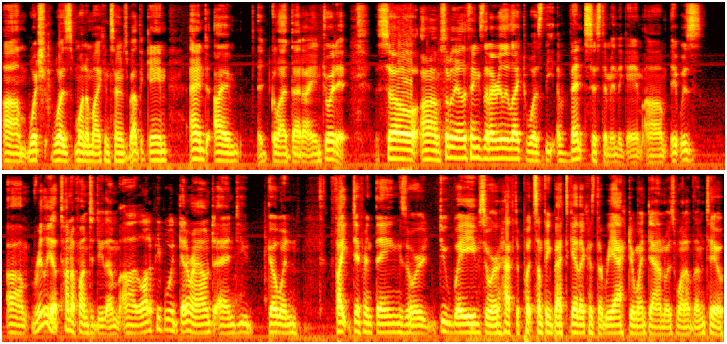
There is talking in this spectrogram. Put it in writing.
um, which was one of my concerns about the game, and I'm glad that I enjoyed it. So, um, some of the other things that I really liked was the event system in the game. Um, it was um, really a ton of fun to do them. Uh, a lot of people would get around and you'd go and fight different things or do waves or have to put something back together because the reactor went down was one of them too.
